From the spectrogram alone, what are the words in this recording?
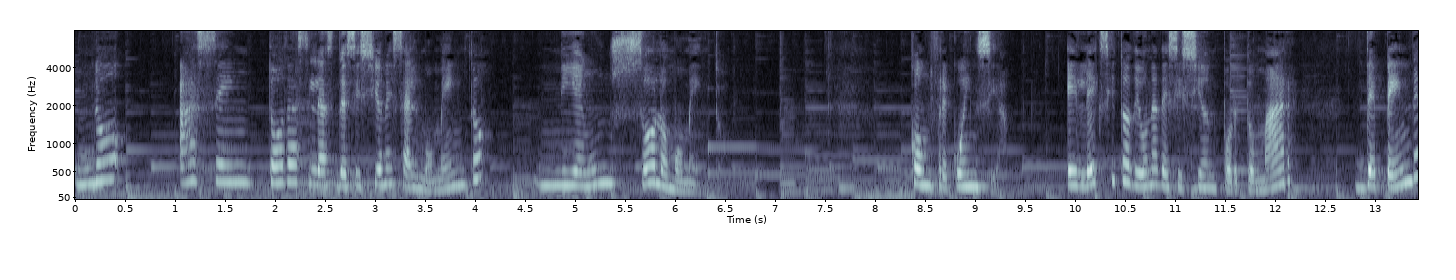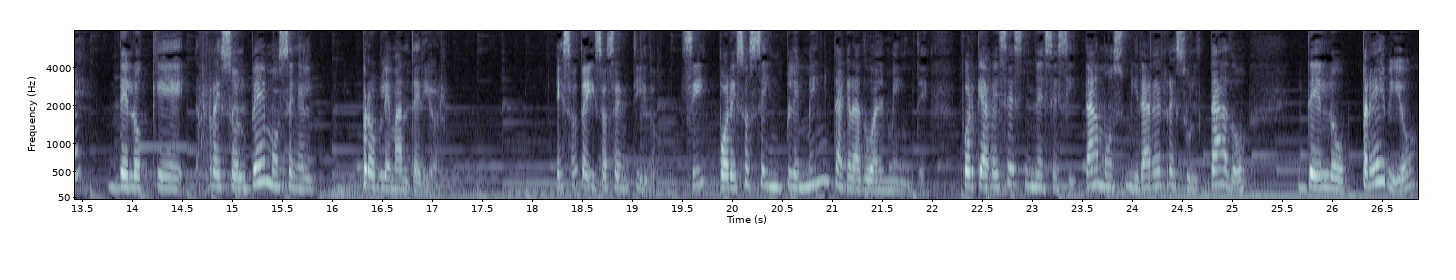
no hacen todas las decisiones al momento ni en un solo momento. Con frecuencia, el éxito de una decisión por tomar depende de lo que resolvemos en el problema anterior. Eso te hizo sentido, ¿sí? Por eso se implementa gradualmente, porque a veces necesitamos mirar el resultado de lo previo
